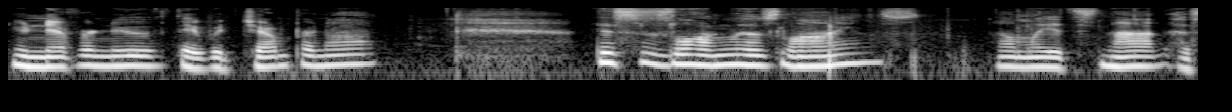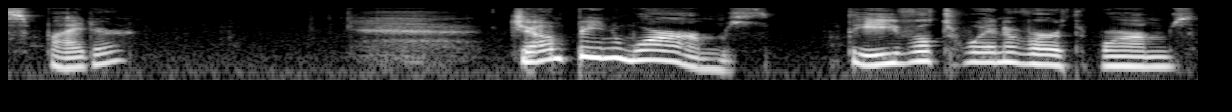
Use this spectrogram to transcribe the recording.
You never knew if they would jump or not. This is along those lines, only it's not a spider. Jumping worms, the evil twin of earthworms,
